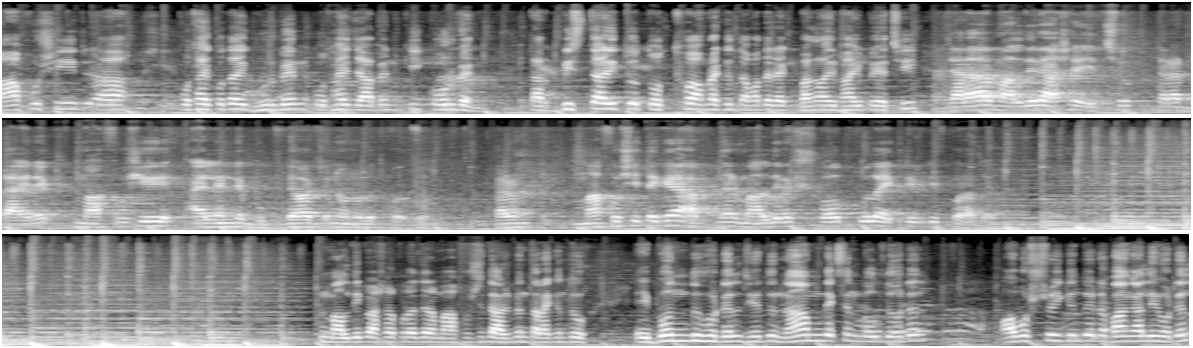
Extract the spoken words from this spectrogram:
মাহফুসির কোথায় কোথায় ঘুরবেন, কোথায় যাবেন, কি করবেন, তার বিস্তারিত তথ্য আমরা কিন্তু আমাদের এক বাঙালি ভাই পেয়েছি। যারা মালদ্বীপে আসার ইচ্ছুক, তারা ডাইরেক্ট মাফুসি আইল্যান্ডে বুক দেওয়ার জন্য অনুরোধ করব। কারণ মাফুসি থেকে আপনার মালদ্বীপের সবগুলো অ্যাক্টিভিটি করা যায়। মালদ্বীপে আসার পরে যারা মাহফুসিতে আসবেন তারা কিন্তু এই বন্ধু হোটেল যেহেতু নাম দেখছেন বন্ধু হোটেল অবশ্যই কিন্তু এটা বাঙালি হোটেল।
